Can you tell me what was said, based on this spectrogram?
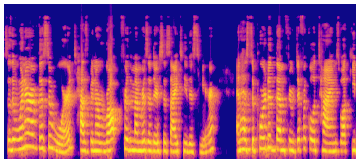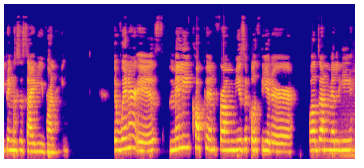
So the winner of this award has been a rock for the members of their society this year and has supported them through difficult times while keeping the society running. The winner is Millie Coppin from Musical Theatre. Well done, Millie.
